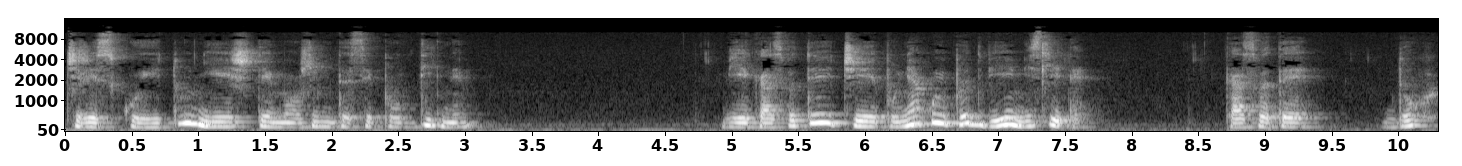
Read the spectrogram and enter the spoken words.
чрез които ние ще можем да се повдигнем. Вие казвате, че по някой път вие мислите. Казвате дух.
